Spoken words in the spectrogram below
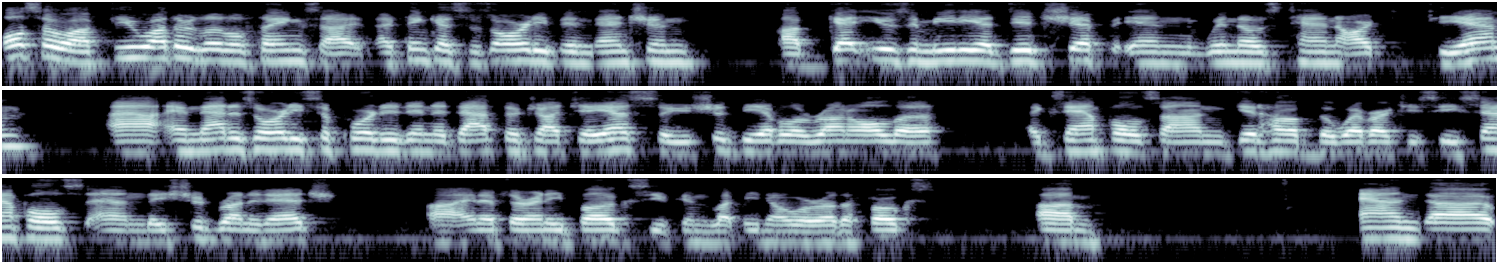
also a few other little things. I, I think as has already been mentioned, uh, Get User Media did ship in Windows 10 RTM, uh, and that is already supported in adapter.js. So you should be able to run all the examples on GitHub, the WebRTC samples, and they should run in Edge. Uh, and if there are any bugs, you can let me know or other folks. Um, and uh,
